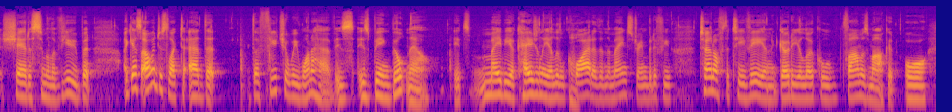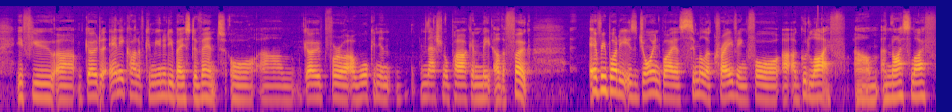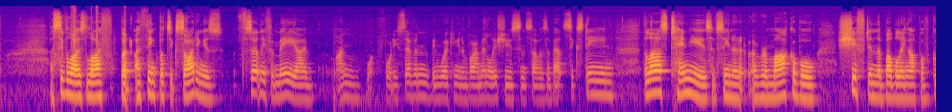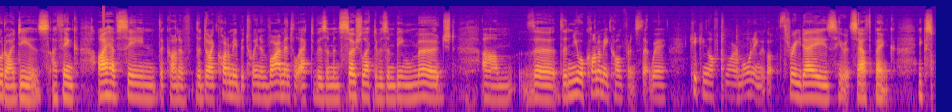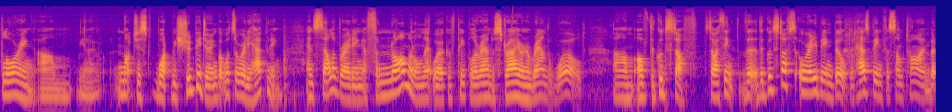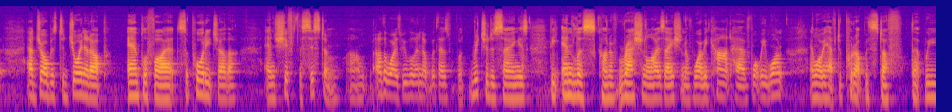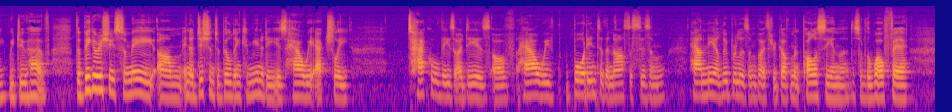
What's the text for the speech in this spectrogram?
shared a similar view. But I guess I would just like to add that the future we want to have is, is being built now. It's maybe occasionally a little hmm. quieter than the mainstream, but if you turn off the TV and go to your local farmer's market, or if you uh, go to any kind of community based event, or um, go for a, a walk in your national park and meet other folk, everybody is joined by a similar craving for a, a good life, um, a nice life, a civilized life. But I think what's exciting is certainly for me, I, I'm what 47, been working in environmental issues since I was about 16. The last 10 years have seen a, a remarkable shift in the bubbling up of good ideas. I think I have seen the kind of the dichotomy between environmental activism and social activism being merged. Um, the the new economy conference that we're kicking off tomorrow morning. We've got three days here at South Bank exploring, um, you know, not just what we should be doing, but what's already happening, and celebrating a phenomenal network of people around Australia and around the world um, of the good stuff. So I think the, the good stuff's already being built. It has been for some time, but our job is to join it up, amplify it, support each other, and shift the system. Um, otherwise, we will end up with, as what Richard is saying, is the endless kind of rationalisation of why we can't have what we want and why we have to put up with stuff that we, we do have. The bigger issues for me, um, in addition to building community, is how we actually tackle these ideas of how we've bought into the narcissism, how neoliberalism, both through government policy and the, the sort of the welfare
